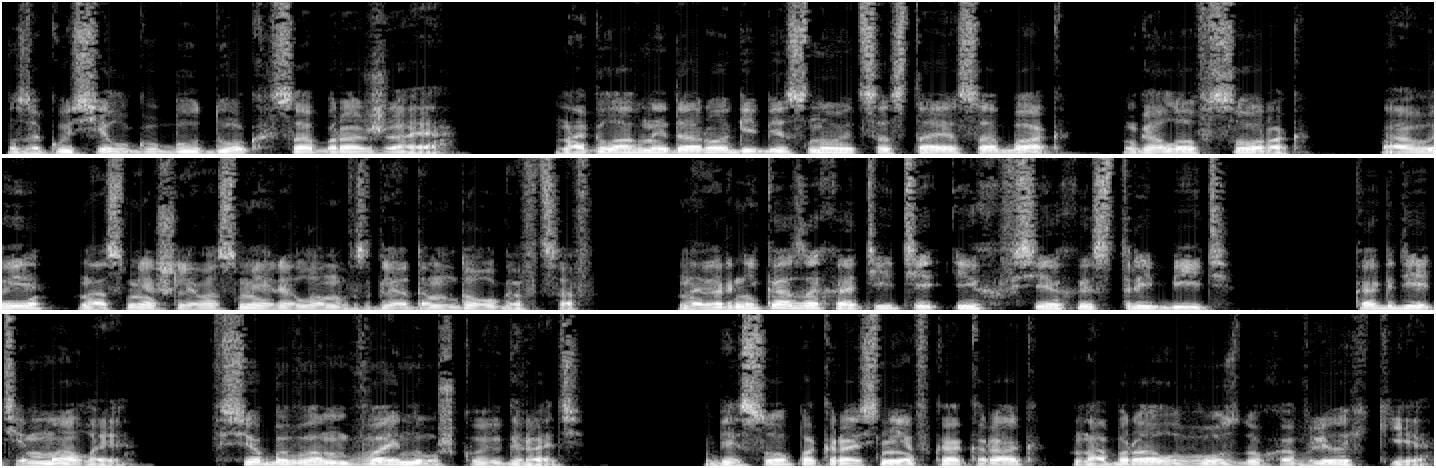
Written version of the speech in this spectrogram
закусил губу док, соображая. «На главной дороге беснуется стая собак, голов сорок, а вы, насмешливо смерил он взглядом долговцев, наверняка захотите их всех истребить. Как дети малые, все бы вам в войнушку играть». Бесо, покраснев как рак, набрал воздуха в легкие,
